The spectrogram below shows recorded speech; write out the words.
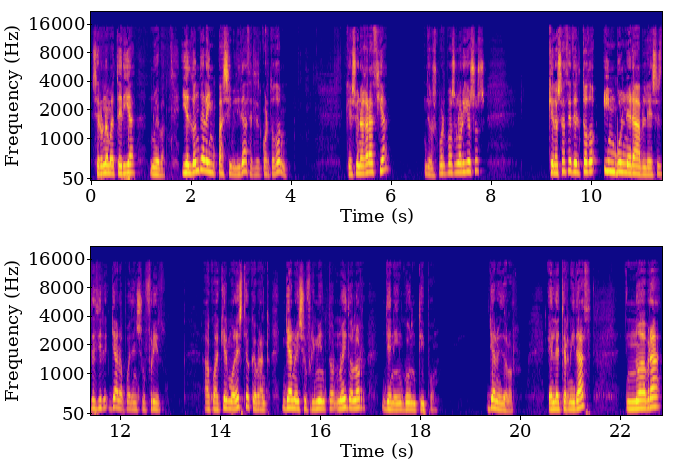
será una materia nueva. Y el don de la impasibilidad es el cuarto don, que es una gracia de los cuerpos gloriosos que los hace del todo invulnerables, es decir, ya no pueden sufrir a cualquier molestia o quebranto, ya no hay sufrimiento, no hay dolor de ningún tipo, ya no hay dolor. En la eternidad no habrá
